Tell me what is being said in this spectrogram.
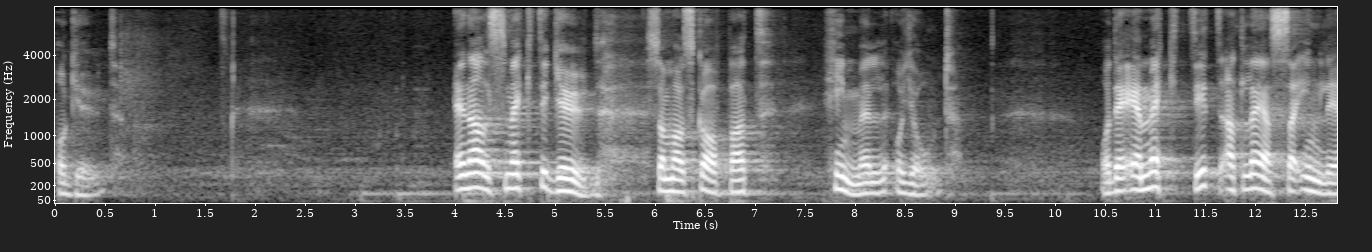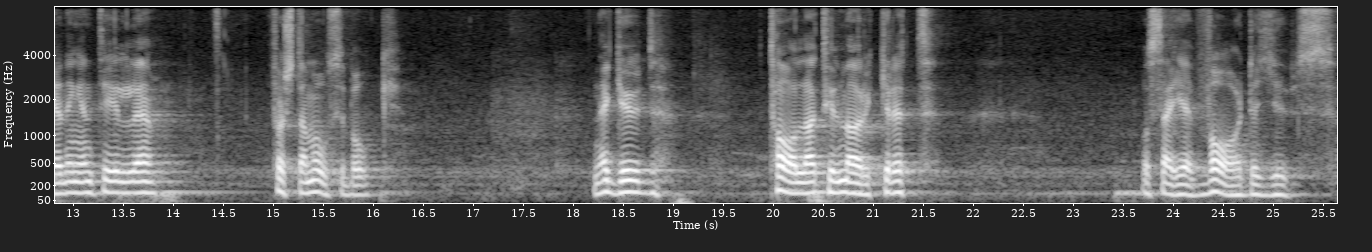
och Gud. En allsmäktig Gud som har skapat himmel och jord. Och det är mäktigt att läsa inledningen till eh, Första Mosebok. När Gud talar till mörkret och säger var det ljus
